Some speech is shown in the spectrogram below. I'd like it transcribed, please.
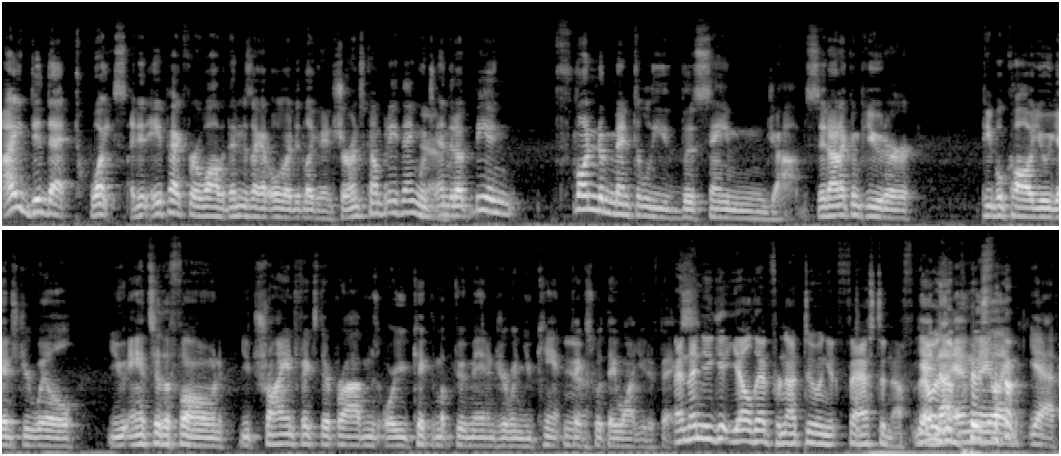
I did that twice. I did APAC for a while, but then as I got older, I did like an insurance company thing, which Yeah. ended up being fundamentally the same job. Sit on a computer, people call you against your will. You answer the phone. You try and fix their problems, or you kick them up to a manager when you can't fix what they want you to fix. And then you get yelled at for not doing it fast enough. That yeah, was not- and they like yeah.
